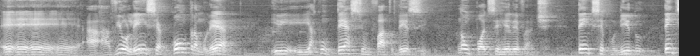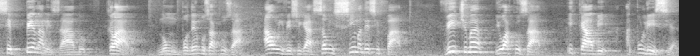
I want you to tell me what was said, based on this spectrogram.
é, é, é a, a, violência contra a mulher e, e acontece um fato desse, não pode ser relevante. Tem que ser punido, tem que ser penalizado. Claro, não podemos acusar. Há uma investigação em cima desse fato. Vítima e o acusado. E cabe à polícia,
